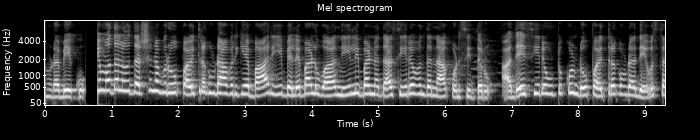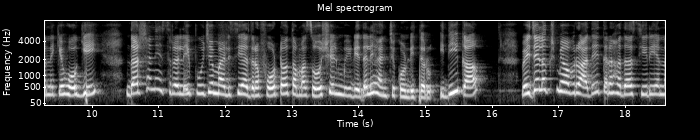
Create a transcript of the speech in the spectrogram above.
ನೋಡಬೇಕು. ಈ ಮೊದಲು ದರ್ಶನ್ ಅವರು ಪವಿತ್ರಗೌಡ ಅವರಿಗೆ ಬಾರಿ ಬೆಲೆ ಬಾಳುವ ನೀಲಿ ಬಣ್ಣದ ಸೀರೆಯೊಂದನ್ನ ಕೊಡಿಸಿದ್ದರು. ಅದೇ ಸೀರೆ ಉಟ್ಟುಕೊಂಡು ಪವಿತ್ರಗೌಡ ದೇವಸ್ಥಾನಕ್ಕೆ ಹೋಗಿ ದರ್ಶನ್ ಹೆಸರಲ್ಲಿ ಪೂಜೆ ಮಾಡಿಸಿ ಅದರ ಫೋಟೋ ತಮ್ಮ ಸೋಷಿಯಲ್ ಮೀಡಿಯಾದಲ್ಲಿ ಹಂಚಿಕೊಂಡಿದ್ದರು. ಇದೀಗ ವಿಜಯಲಕ್ಷ್ಮಿ ಅವರು ಅದೇ ತರಹದ ಸೀರೆಯನ್ನ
